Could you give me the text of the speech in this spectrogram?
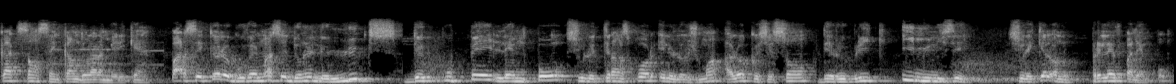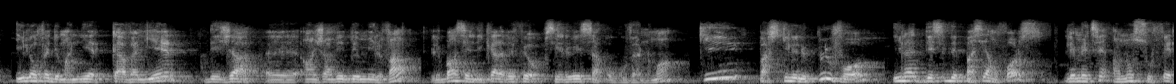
450 dollars américains. Parce que le gouvernement s'est donné le luxe de couper l'impôt sur le transport et le logement alors que ce sont des rubriques immunisées sur lesquelles on ne prélève pas l'impôt. Ils l'ont fait de manière cavalière déjà euh, en janvier 2020, le banc syndical avait fait observer ça au gouvernement qui, parce qu'il est le plus fort, il a décidé de passer en force. Les médecins en ont souffert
